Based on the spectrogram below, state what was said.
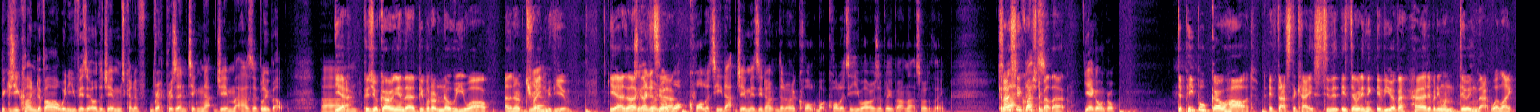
Because you kind of are when you visit other gyms, kind of representing that gym as a blue belt. Um, yeah, because you're going in there, people don't know who you are, and they don't train Yeah. with you. Yeah, that, So they don't know that. what quality that gym is. You don't, they don't know qual- what quality you are as a blue belt and that sort of thing. Can So I ask you a question about that? Yeah, go on, go on. Do people go hard if that's the case? Is there anything? Have you ever heard of anyone doing that where like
